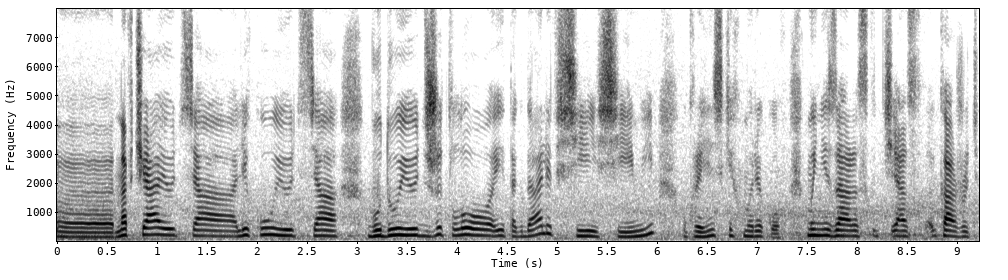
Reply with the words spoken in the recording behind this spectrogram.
е, навчаються, лікуються, будують житло і так далі. Всі сім'ї українських моряків. Мені зараз час кажуть,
